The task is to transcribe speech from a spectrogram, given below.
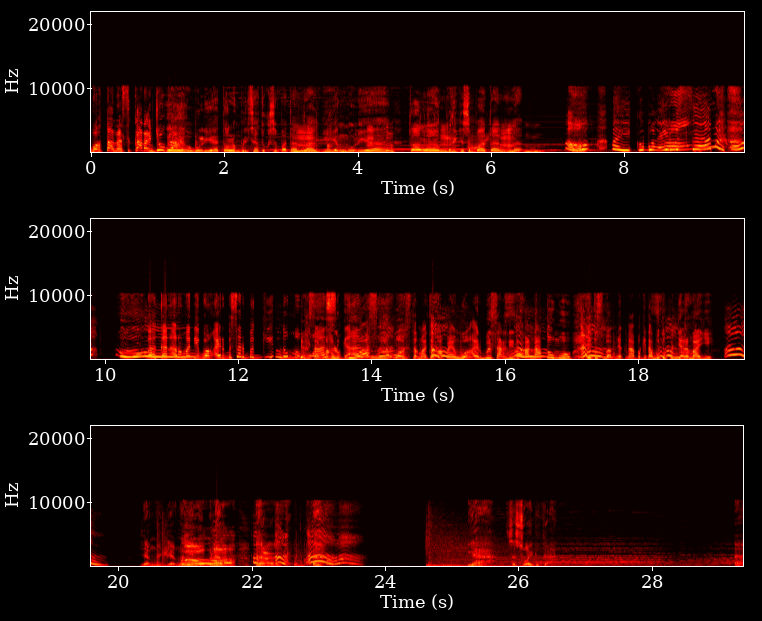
bawah tanah sekarang juga. Oh, yang mulia, tolong beri satu kesempatan lagi, yang mulia. Tolong beri kesempatan. Oh, bayiku buang air besar. Bahkan aroma dia buang air besar begitu Dasar makhluk memuaskan. buas, monster macam apa yang buang air besar di depan ratumu? Itu sebabnya kenapa kita butuh penjara bayi. Jangan-jangan itu benar. ya, sesuai dugaan. Eh,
